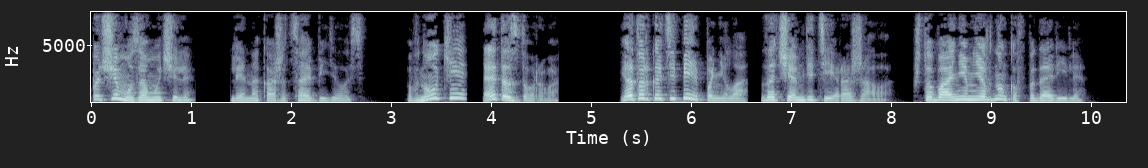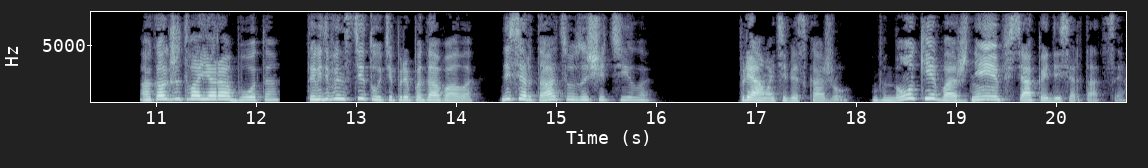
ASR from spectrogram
Почему замучили? Лена, кажется, обиделась. Внуки — это здорово. Я только теперь поняла, зачем детей рожала. Чтобы они мне внуков подарили. А как же твоя работа? Ты ведь в институте преподавала, диссертацию защитила. Прямо тебе скажу, внуки важнее всякой диссертации.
